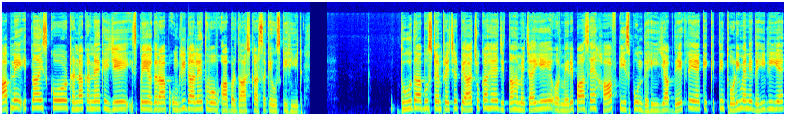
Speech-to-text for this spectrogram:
आपने इतना इसको ठंडा करना है कि ये इसमें अगर आप उंगली डालें तो वो आप बर्दाश्त कर सके उसकी हीट दूध अब उस टेम्परेचर पे आ चुका है जितना हमें चाहिए और मेरे पास है हाफ़ टी स्पून दही. ये आप देख रहे हैं कि कितनी थोड़ी मैंने दही ली है.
